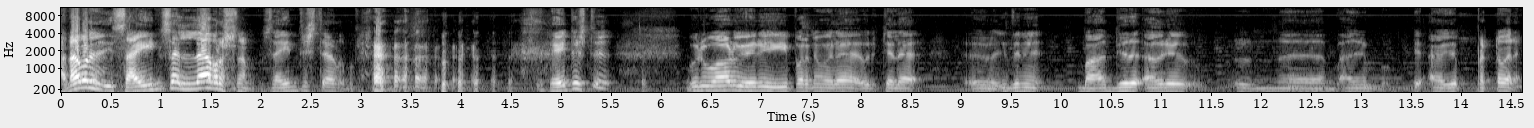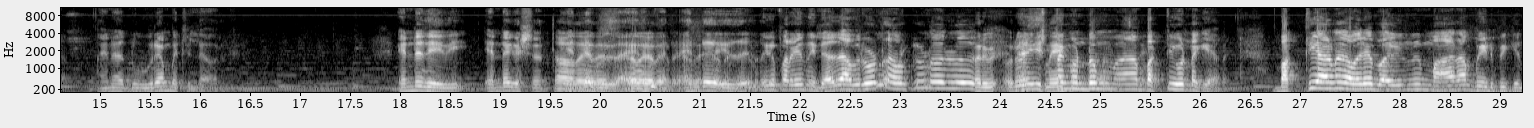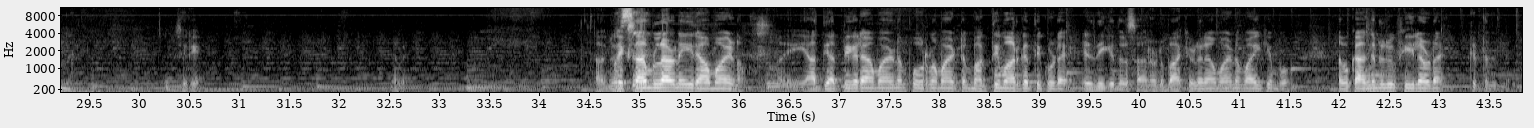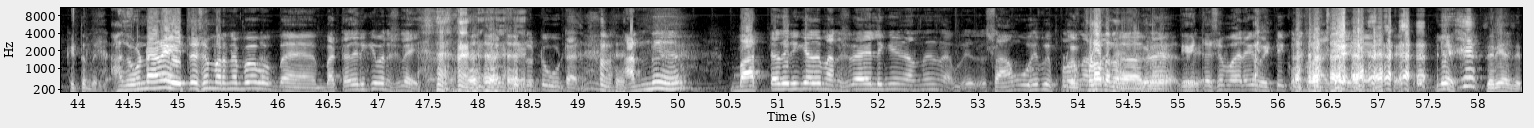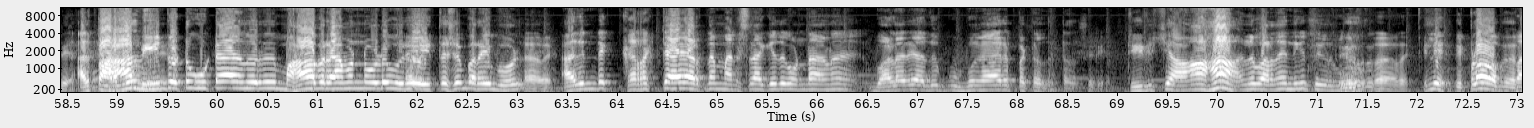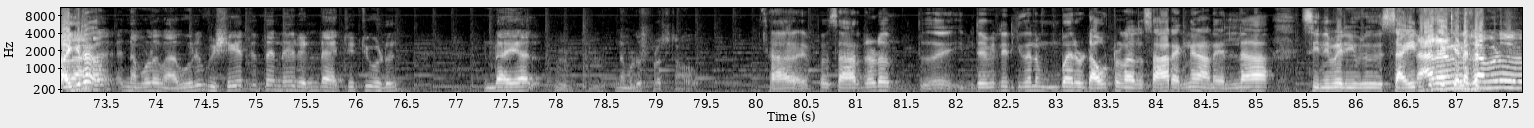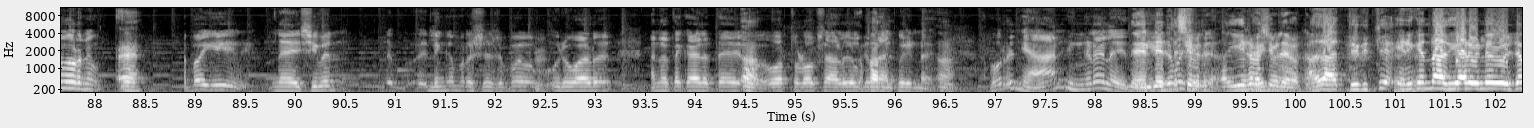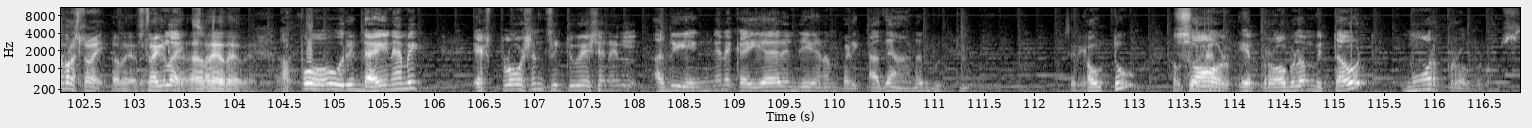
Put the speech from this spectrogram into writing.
അതാ പറഞ്ഞത് സയൻസ് അല്ല പ്രശ്നം. സയന്റിസ്റ്റാണ് പ്രശ്നം. സയന്റിസ്റ്റ് ഒരുപാട് പേര് ഈ പറഞ്ഞ പോലെ ഒരു ചില ഇതിന് ബാധ്യത അവർ അതിന് പെട്ടവരാണ് പെട്ടവരാ. അതിനകത്ത് ഊരാൻ പറ്റില്ല അവർക്ക്. എന്റെ ദേവി എന്റെ കൃഷ്ണൻ എന്റെ ഇത് എന്നൊക്കെ പറയുന്നില്ല. അത് അവരോട് അവർക്കുള്ള ഒരു ഇഷ്ടം കൊണ്ടും ഭക്തി കൊണ്ടൊക്കെയാണ്. ഭക്തിയാണ് അവരെ മാറാൻ പേടിപ്പിക്കുന്നത്. ശരിയാ. അതിനൊരു എക്സാമ്പിളാണ് ഈ രാമായണം. ഈ ആധ്യാത്മിക രാമായണം പൂർണമായിട്ടും ഭക്തിമാർഗത്തിൽ കൂടെ എഴുതിയിരിക്കുന്ന ഒരു സാധനമാണ് ബാക്കിയുള്ള രാമായണം വായിക്കുമ്പോൾ നമുക്ക് അങ്ങനെ ഒരു ഫീൽ അവിടെ കിട്ടുന്നില്ല. കിട്ടുന്നില്ല. അതുകൊണ്ടാണ് എഴുത്തച്ഛൻ പറഞ്ഞപ്പോൾ ഭട്ടതിരിക്ക് മനസ്സിലായി. കൂട്ടാൻ. അന്ന് ഭട്ടതിരിക്ക് അത് മനസ്സിലായില്ലെങ്കിൽ അന്ന് സാമൂഹ്യ വിപ്ലവം. എഴുത്തച്ഛന്മാരെ വെട്ടിക്കൊണ്ടു ആ മീൻ തൊട്ട് കൂട്ടുക എന്നൊരു മഹാബ്രാഹ്മണനോട് ഒരു എഴുത്തച്ഛൻ പറയുമ്പോൾ അതിന്റെ കറക്റ്റായ അർത്ഥം മനസ്സിലാക്കിയത് കൊണ്ടാണ് വളരെ അത് ഉപകാരപ്പെട്ടത്. തിരിച്ച് ആഹാ എന്ന് പറഞ്ഞെങ്കിൽ തീർന്നു ആ, അതെ. ഇല്ലേ? വിപ്ലവം നമ്മൾ ഒരു വിഷയത്തിൽ തന്നെ രണ്ട് ആറ്റിറ്റ്യൂഡ് ഉണ്ടായാൽ. നമ്മുടെ പ്രശ്നമാകും സാർ ഇപ്പോൾ സാറിനോട് ഇന്റർവ്യൂവിൽ ഇരിക്കുന്നതിന് മുമ്പ് ഒരു ഡൗട്ട് ഉണ്ടായിരുന്നു. സാർ എങ്ങനെയാണ് എല്ലാ സിനിമയിലും ഒരു ഒരു പറഞ്ഞു. അപ്പൊ ഈ ശിവൻ ലിംഗം പ്രശ്നിച്ചപ്പോ ഒരുപാട് അന്നത്തെ കാലത്തെ ഓർത്തഡോക്സ് ആളുകൾക്ക് താല്പര്യം ഉണ്ടായി അപ്പൊ പറഞ്ഞു, ഞാൻ നിങ്ങളുടെ അല്ലേ ഇത്? എന്റെ ഈഴവ ശിവന് ശിവനാ." ഈഴവ ശിവനെ വെക്കണം. അത് തിരിച്ച് എനിക്കെന്താ അധികാരമില്ലെന്ന് ചോദിച്ചാൽ പ്രശ്നമായി. സ്ട്രഗിളായി അപ്പോ ഒരു ഡൈനാമിക് എക്സ്പ്ലോഷൻ സിറ്റുവേഷനിൽ അത് എങ്ങനെ കൈകാര്യം ചെയ്യണം പഠി അതാണ് ബുദ്ധി. How to solve a problem without more problems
